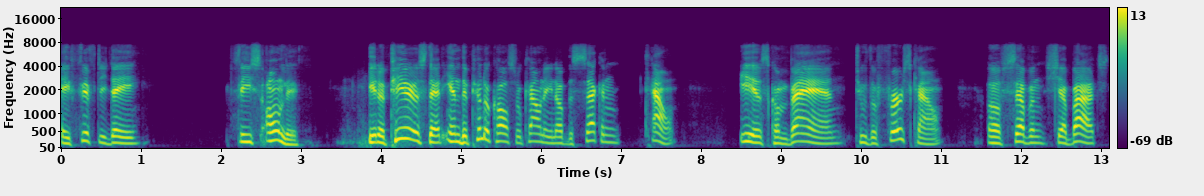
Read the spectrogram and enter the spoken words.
a 50 day feast only. It appears that in the Pentecostal counting of the second count is combined to the first count of seven Shabbats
